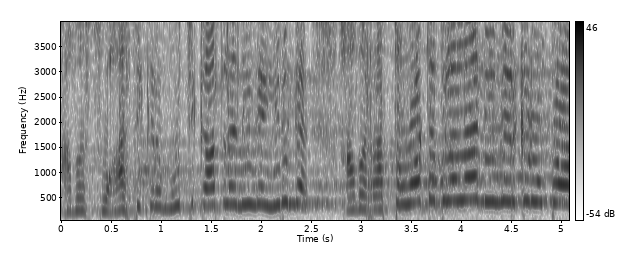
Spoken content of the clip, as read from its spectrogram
அவன் சுவாசிக்கிற மூச்சு காத்துல நீங்க இருங்க. அவன் ரத்த ஓட்டத்துலலாம் நீங்க இருக்கணும்ப்பா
